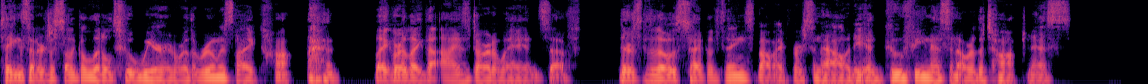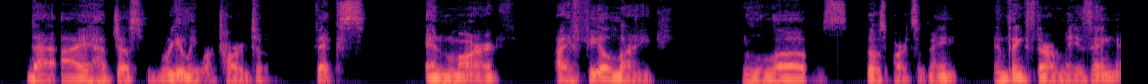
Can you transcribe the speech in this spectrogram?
things that are just like a little too weird where the room is like, huh, like where like the eyes dart away and stuff. There's those type of things about my personality, a goofiness and over the topness that I have just really worked hard to fix. And Mark, I feel like loves those parts of me and thinks they're amazing.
